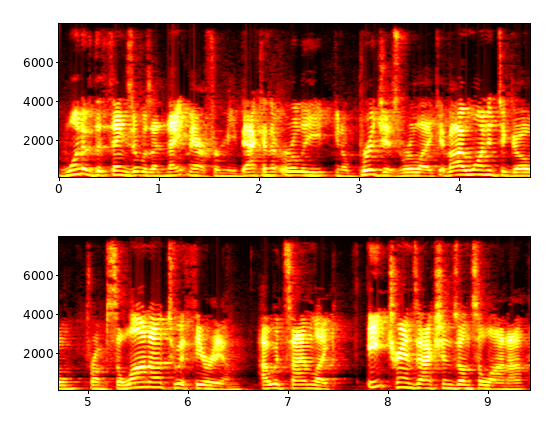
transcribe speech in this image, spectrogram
one of the things that was a nightmare for me back in the early, you know, bridges were like if I wanted to go from Solana to Ethereum, I would sign like eight transactions on Solana.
